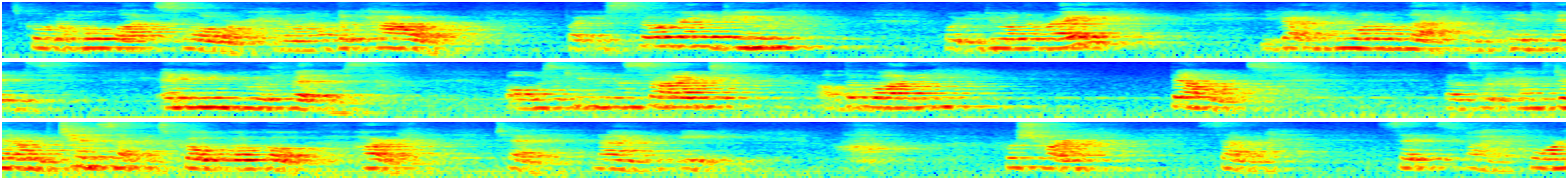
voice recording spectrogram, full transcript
it's going a whole lot slower. I don't have the power. But you still got to do what you do on the right, you got to do on the left in fitness. Anything to do with fitness. Always keeping the sides of the body balanced. That's what it comes down to. 10 seconds. Go, go, go. Hard. 10, 9, 8, Push hard. Seven, six, five, four.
